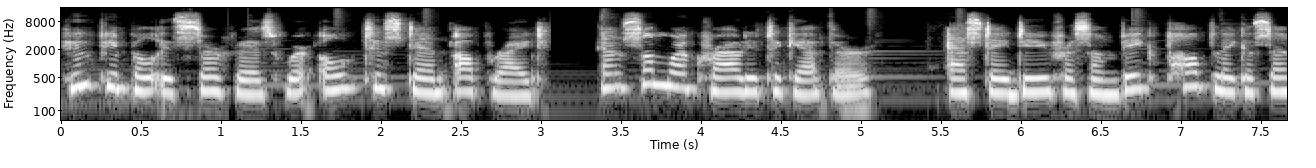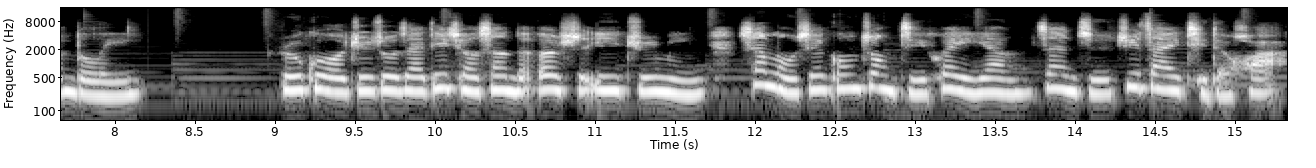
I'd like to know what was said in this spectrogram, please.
who people its surface were all to stand upright and somewhere crowded together, as they do for some big public assembly, 如果居住在地球上的二十亿居民像某些公众集会一样站直聚在一起的话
